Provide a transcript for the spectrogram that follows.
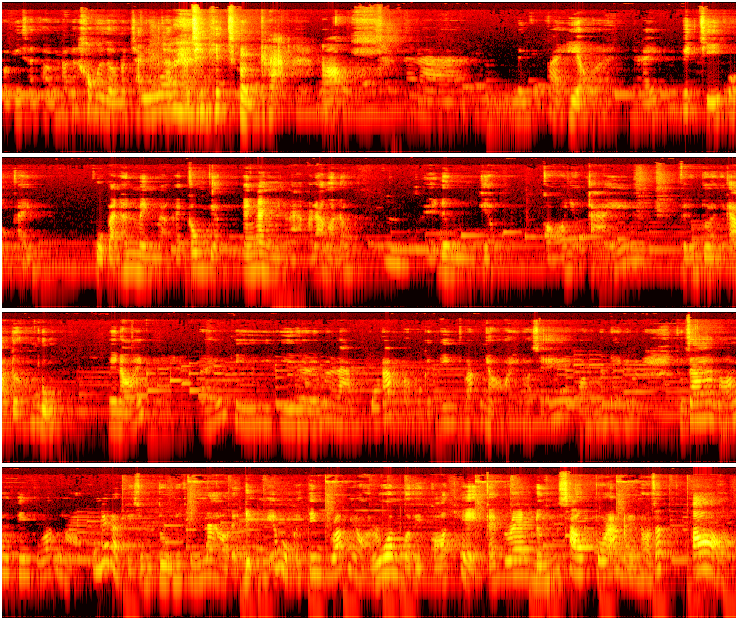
bởi vì sản phẩm nó không bao giờ nó chạy thật ở trên thị trường cả. Đó. Nên là mình cũng phải hiểu cái vị trí của cái của bản thân mình và cái công việc cái ngành mình làm nó đang ở đâu. Ừ. đừng kiểu có những cái dùng từ là những ảo tưởng không đúng. Mới nói đấy thì thì nếu mà làm product ở một cái team product nhỏ thì nó sẽ có những vấn đề như vậy. Thực ra nói về team product nhỏ không biết là phải dùng từ như thế nào để định nghĩa một cái team product nhỏ luôn bởi vì có thể cái brand đứng sau product đấy nó rất to.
